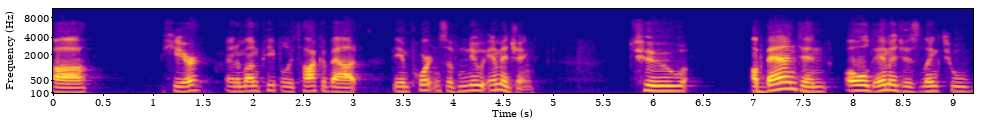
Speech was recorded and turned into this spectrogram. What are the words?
uh, here and among people who talk about the importance of new imaging to abandon old images linked to,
